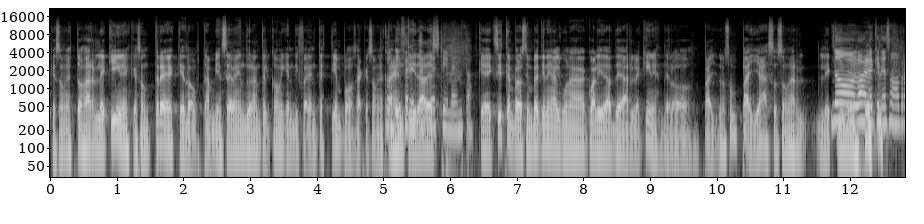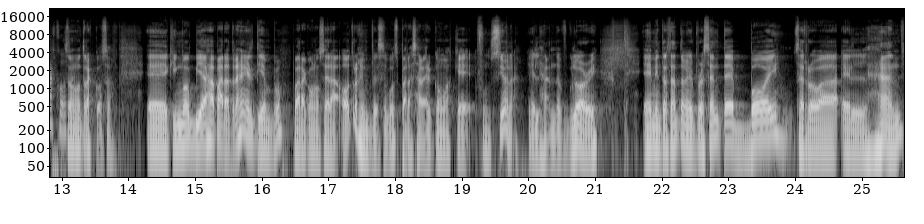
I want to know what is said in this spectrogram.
que son estos harlequines, que son tres, que lo- también se ven durante el cómic en diferentes tiempos, o sea, que son Con estas diferentes entidades vestimentas. que existen, pero siempre tienen alguna cualidad de arlequines, de los no son payasos, son arlequines. No, los arlequines son otras cosas. Son otras cosas. Eh, King Mob viaja para atrás en el tiempo para conocer a otros Invisibles, para saber cómo es que funciona el Hand of Glory. Eh, mientras tanto, en el presente, Boy se roba el Hand,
